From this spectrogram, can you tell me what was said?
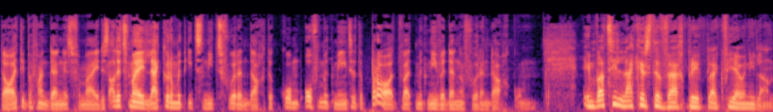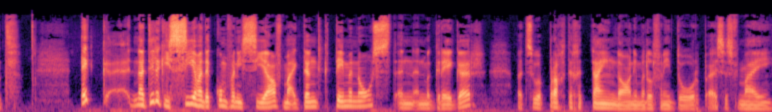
daai tipe van ding is vir my. Dis altyd vir my lekker om met iets nuuts vorendag te kom of met mense te praat wat met nuwe dinge vorendag kom. En wat is die lekkerste wegbreekplek vir jou in die land? Ek eh, natuurlik die see want ek kom van die see af, maar ek dink Temenos in in McGregor wat so 'n pragtige tuin daar in die middel van die dorp is, is vir my 'n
